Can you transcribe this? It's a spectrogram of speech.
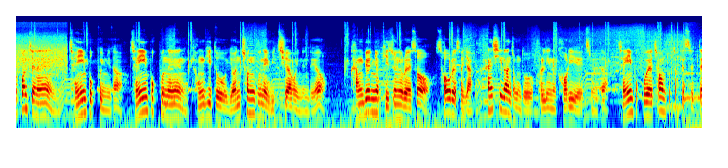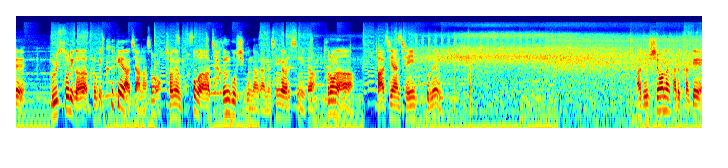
첫 번째는 제인폭포입니다. 제인폭포는 경기도 연천군에 위치하고 있는데요. 강변역 기준으로 해서 서울에서 약 1시간 정도 걸리는 거리에 있습니다. 제인폭포에 처음 도착했을 때 물소리가 그렇게 크게 나지 않아서 저는 폭포가 작은 곳이구나 라는 생각을 했습니다. 그러나 맞이한 제인폭포는 아주 시원한 가득하게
